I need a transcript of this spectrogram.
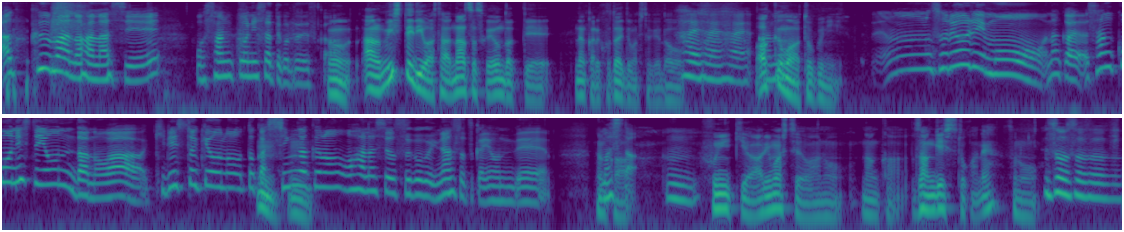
悪魔の話を参考にしたってことですか？うん、あのミステリーはさ何冊か読んだってなんかで答えてましたけど、はいはいはい。悪魔は特にんそれよりもなんか参考にして読んだのはキリスト教のとかうん神学のお話をすごく何冊か読んでました。か。うん、雰囲気がありましたよ。あのなんか懺悔室とかね。そのそうそうそうそう。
